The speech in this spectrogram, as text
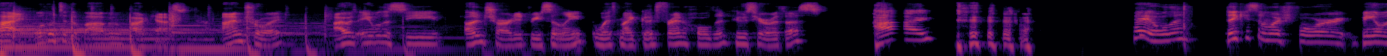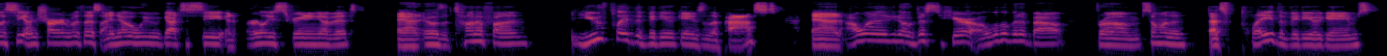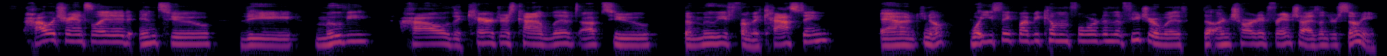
Hi, welcome to the Bada Boom Podcast. I'm Troy. I was able to see Uncharted recently with my good friend Holden, who's here with us. Hi. hey, Holden. Thank you so much for being able to see Uncharted with us. I know we got to see an early screening of it, and it was a ton of fun. You've played the video games in the past, and I wanted, you know, just to hear a little bit about from someone that's played the video games, how it translated into the movie, how the characters kind of lived up to the movie from the casting, and you know, what you think might be coming forward in the future with the Uncharted franchise under Sony.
